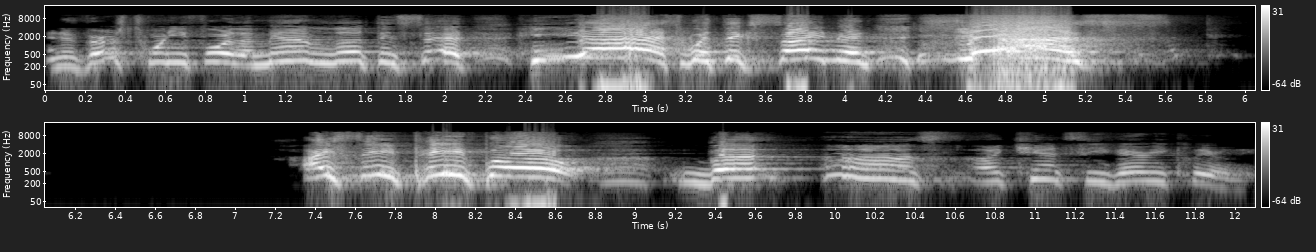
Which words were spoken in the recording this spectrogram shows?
And in verse 24, the man looked and said, Yes, with excitement, yes! I see people, but uh, I can't see very clearly.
